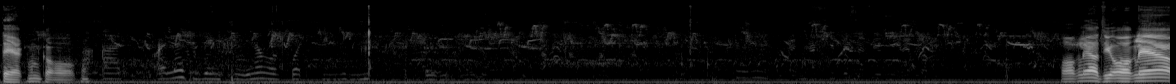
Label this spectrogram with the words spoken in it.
แตกมันก็ออกนะ อาไอ้เล็กเป็นสีนะมันปวดสี ออกแล้วที่ออกแล้ว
